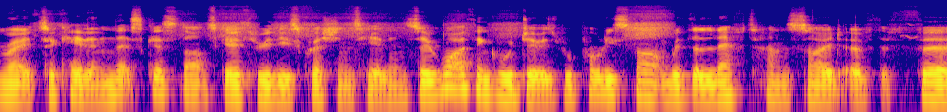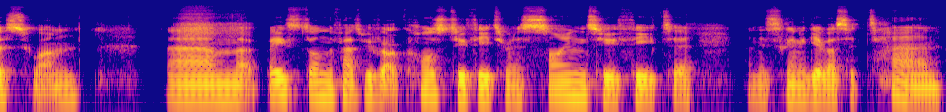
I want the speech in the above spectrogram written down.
Right, okay then, let's get start to go through these questions here then. So what I think we'll do is we'll probably start with the left-hand side of the first one. Um, based on the fact we've got a cos 2 theta and a sine 2 theta, and this is going to give us a tan.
